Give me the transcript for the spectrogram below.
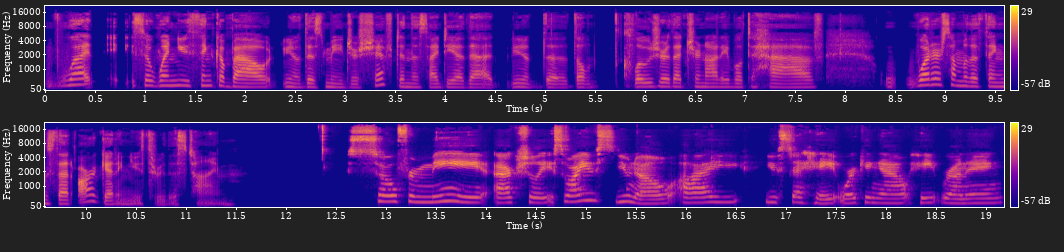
what so when you think about you know this major shift and this idea that you know the the closure that you're not able to have what are some of the things that are getting you through this time? So for me actually so i used you know i used to hate working out hate running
